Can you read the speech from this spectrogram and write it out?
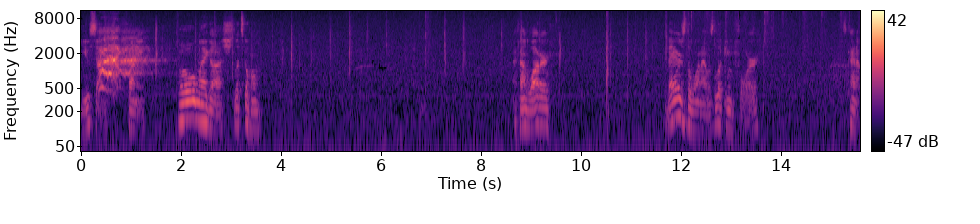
You sound funny. Oh my gosh. Let's go home. I found water. There's the one I was looking for. Kind of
